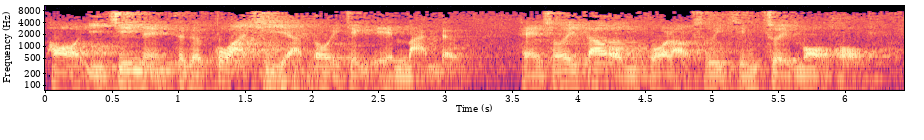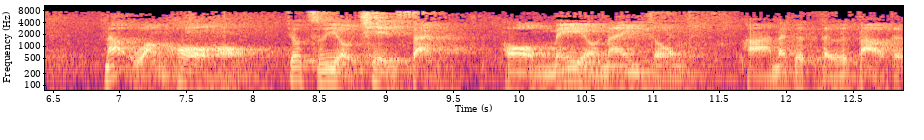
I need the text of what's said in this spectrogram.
哦，已经呢这个卦气啊都已经圆满了，哎，所以到我们佛老师已经最末后。那往后哦，就只有欠善哦，没有那一种啊那个得到的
